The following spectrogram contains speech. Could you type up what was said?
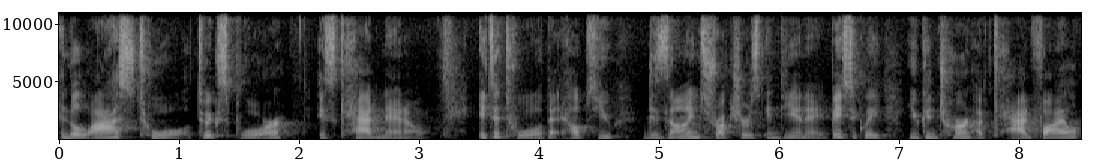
And the last tool to explore is caDNAno. It's a tool that helps you design structures in DNA. Basically, you can turn a CAD file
